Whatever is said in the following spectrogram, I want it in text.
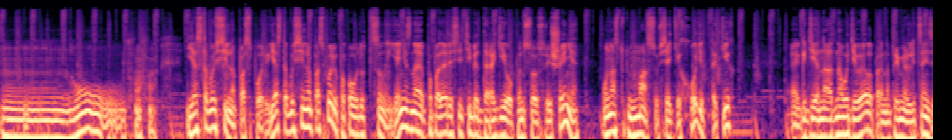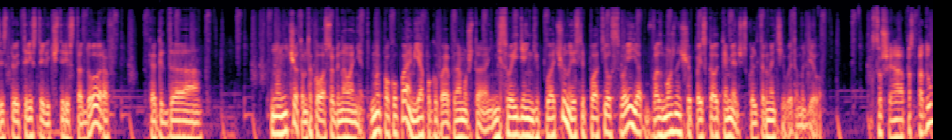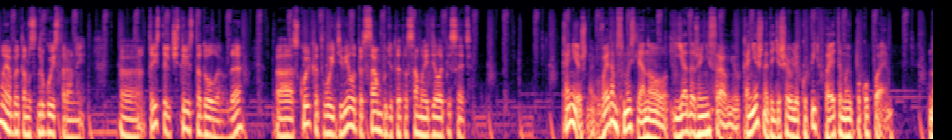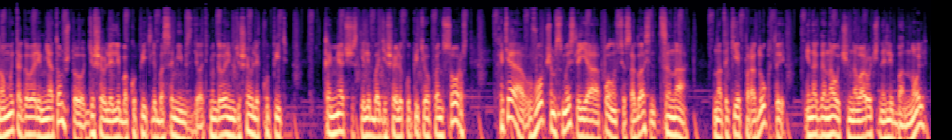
Ну, я с тобой сильно поспорю. Я с тобой сильно поспорю по поводу цены. Я не знаю, попадались ли тебе дорогие open source решения. У нас тут массу всяких ходит, таких, где на одного девелопера, например, лицензия стоит 300 или 400 долларов, когда ну, ничего там такого особенного нет. Мы покупаем, я покупаю, потому что не свои деньги плачу, но если платил свои, я, возможно, еще поискал коммерческую альтернативу этому делу. Слушай, а подумай об этом с другой стороны. 300 э, или 400 долларов, да? А сколько твой девелопер сам будет это самое дело писать? Конечно, в этом смысле оно, я даже не сравниваю. Конечно, это дешевле купить, поэтому и покупаем. Но мы-то говорим не о том, что дешевле либо купить, либо самим сделать. Мы говорим дешевле купить коммерчески, либо дешевле купить open source. Хотя в общем смысле я полностью согласен. Цена на такие продукты иногда на очень навороченный либо ноль,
